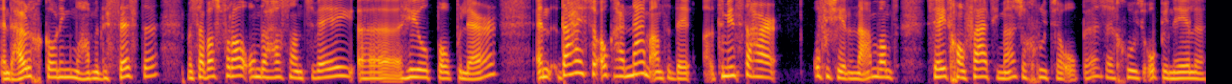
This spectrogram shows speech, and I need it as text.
en de huidige koning Mohammed VI. Maar zij was vooral onder Hassan II uh, heel populair. En daar heeft ze ook haar naam aan te delen. Tenminste, haar officiële naam. Want ze heet gewoon Fatima. Zo groeit ze op. Hè. Zij groeit op in hele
